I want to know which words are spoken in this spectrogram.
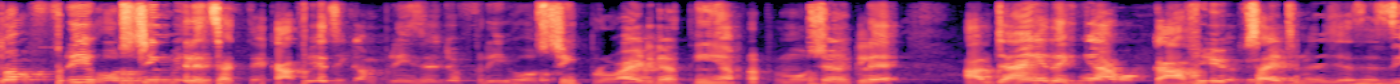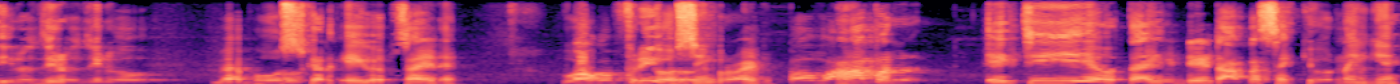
तो आप फ्री होस्टिंग भी ले सकते हैं। काफ़ी ऐसी कंपनीज़ है जो फ्री होस्टिंग प्रोवाइड करती हैं अपना प्रमोशन के लिए। आप जाएँगे, देखेंगे आपको काफ़ी वेबसाइट्स मिले जैसे zero zero zero web host करके एक वेबसाइट है, वो आपको फ्री होस्टिंग प्रोवाइड पर वहाँ पर एक चीज़ ये होता है कि डेटा आपका सिक्योर नहीं है।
